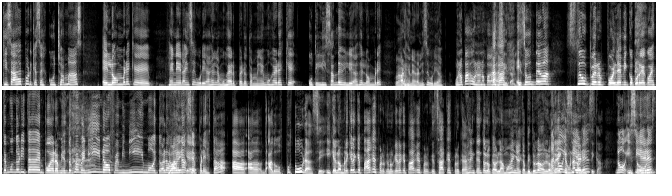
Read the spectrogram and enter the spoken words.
quizás es porque se escucha más el hombre que genera inseguridades en la mujer, pero también hay mujeres que utilizan debilidades del hombre para generar inseguridad. Uno paga, uno no paga la cita. Eso es un tema súper polémico porque con este mundo ahorita de empoderamiento femenino, feminismo y toda la No, vaina que- se presta a, a- a dos posturas. Sí, y que el hombre quiere que pagues, pero que no quiere que pagues, pero que saques, pero que hagas intento, lo que hablamos en el capítulo de los Ah, no, que es una eres- logística. No, y si un- eres,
